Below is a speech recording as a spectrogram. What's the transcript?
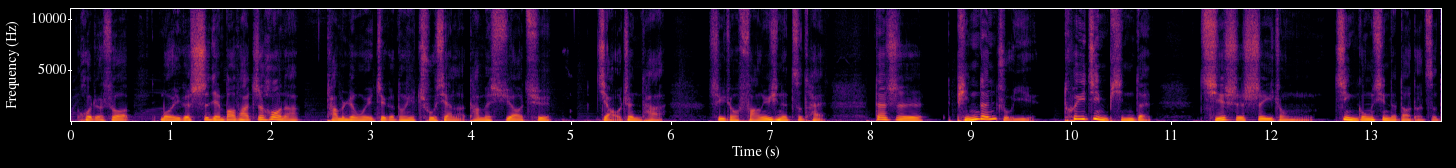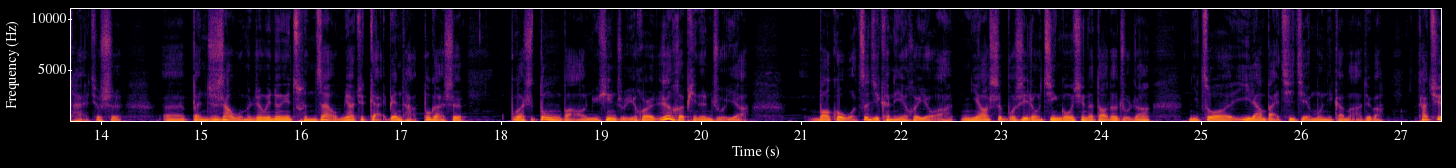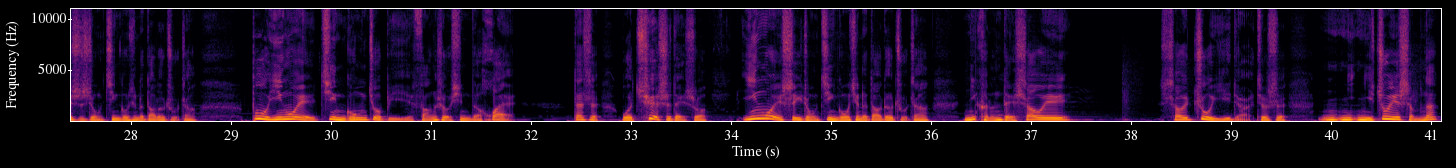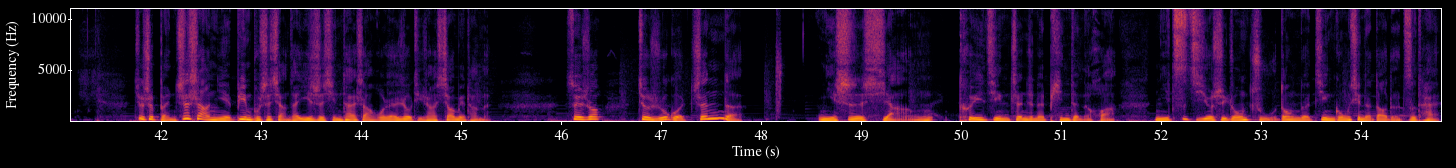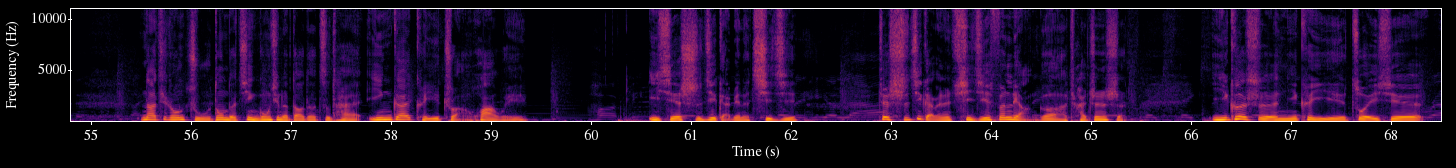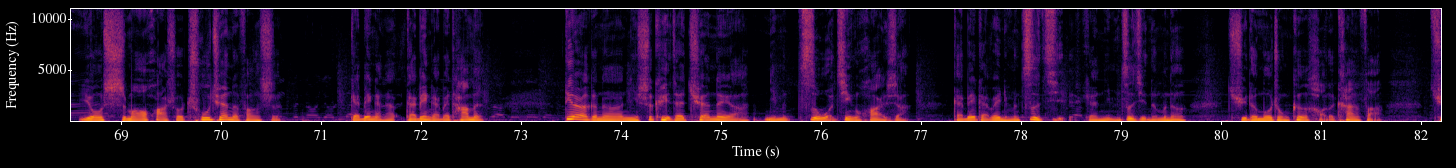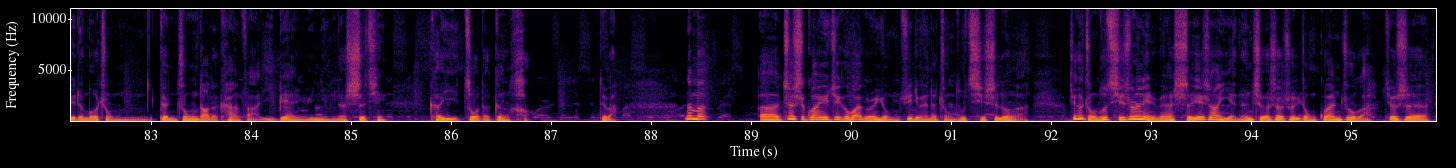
或者说某一个事件爆发之后呢，他们认为这个东西出现了，他们需要去矫正它，是一种防御性的姿态。但是平等主义推进平等，其实是一种进攻性的道德姿态，就是呃，本质上我们认为东西存在，我们要去改变它。不管是不管是动保、女性主义或者任何平等主义啊，包括我自己肯定也会有啊。你要是不是一种进攻性的道德主张，你做一两百期节目你干嘛，对吧？它确实是一种进攻性的道德主张。不因为进攻就比防守性的坏，但是我确实得说，因为是一种进攻性的道德主张，你可能得稍微稍微注意一点，就是你你你注意什么呢？就是本质上你也并不是想在意识形态上或者肉体上消灭他们，所以说，就如果真的你是想推进真正的平等的话，你自己又是一种主动的进攻性的道德姿态。那这种主动的进攻性的道德姿态，应该可以转化为一些实际改变的契机。这实际改变的契机分两个，还真是，一个是你可以做一些用时髦话说出圈的方式，改变改他改变改变他们；第二个呢，你是可以在圈内啊，你们自我进化一下，改变改变你们自己，看你们自己能不能取得某种更好的看法。取得某种更中道的看法，以便于你们的事情可以做得更好，对吧？那么，呃，这是关于这个外国人永居里面的种族歧视论啊。这个种族歧视论里面，实际上也能折射出一种关注吧，就是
